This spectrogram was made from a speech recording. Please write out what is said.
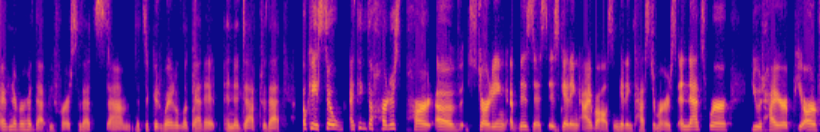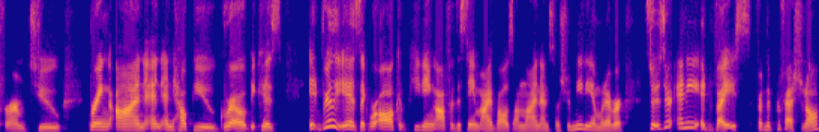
I've never heard that before. So that's um, that's a good way to look at it and adapt to that. Okay, so I think the hardest part of starting a business is getting eyeballs and getting customers, and that's where you would hire a PR firm to bring on and and help you grow because it really is like we're all competing off of the same eyeballs online on social media and whatever. So, is there any advice from the professional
